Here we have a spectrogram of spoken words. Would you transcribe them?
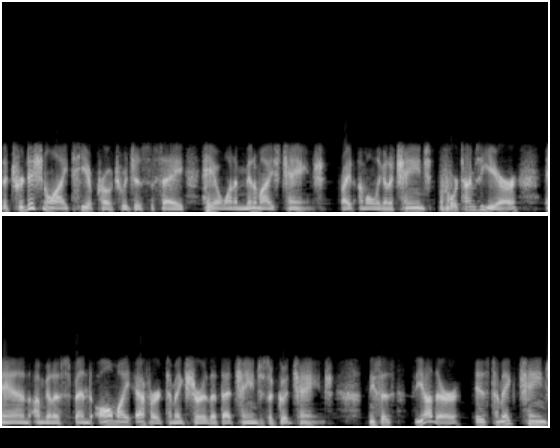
The traditional IT approach, which is to say, hey, I want to minimize change right? I'm only going to change four times a year and I'm going to spend all my effort to make sure that that change is a good change. And he says the other is to make change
